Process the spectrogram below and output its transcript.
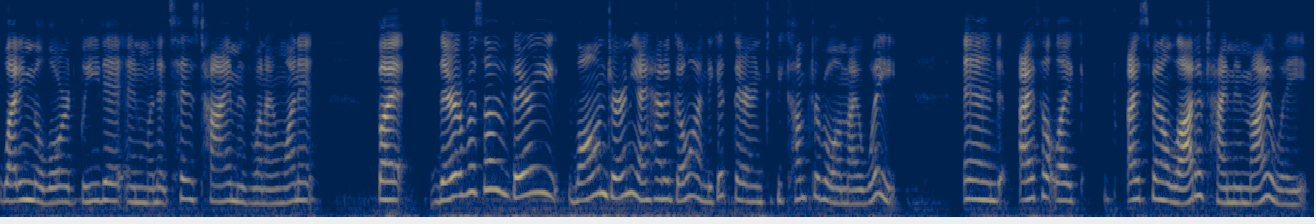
letting the Lord lead it, and when it's His time is when I want it. But there was a very long journey I had to go on to get there and to be comfortable in my wait. And I felt like I spent a lot of time in my wait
